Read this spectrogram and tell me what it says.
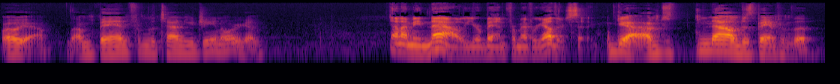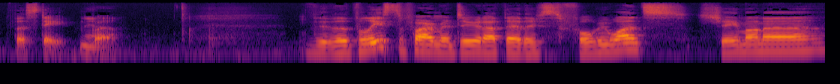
Oh yeah, I'm banned from the town Eugene, Oregon. And I mean, now you're banned from every other city. Yeah, I'm just now I'm just banned from the the state. Yeah. But the, the police department, dude, out there, they fooled me once. Shame on uh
